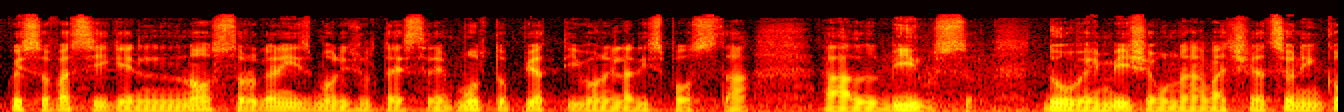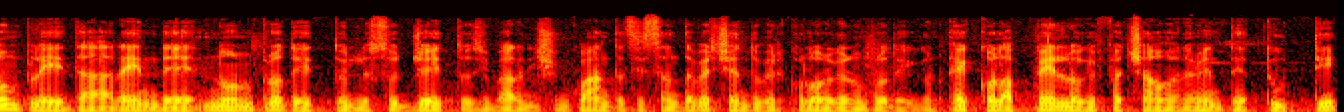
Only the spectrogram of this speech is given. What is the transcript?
Questo fa sì che il nostro organismo risulta essere molto più attivo nella risposta al virus, dove invece una vaccinazione incompleta rende non protetto il soggetto, si parla di 50-60% per coloro che non proteggono. Ecco l'appello che facciamo veramente a tutti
